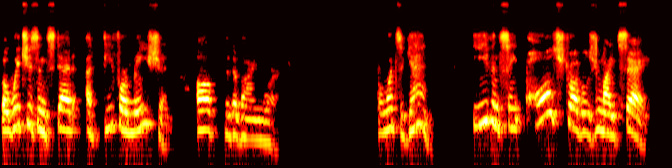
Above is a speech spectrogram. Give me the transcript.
but which is instead a deformation of the divine work. But once again, even St. Paul struggles, you might say.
